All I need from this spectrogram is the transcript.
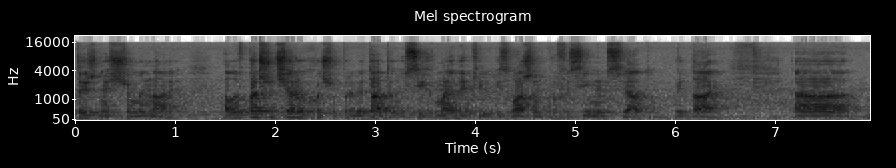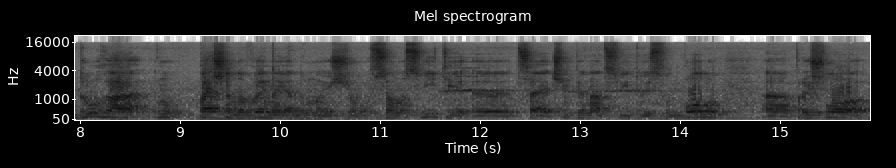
тижня, що минає. Але в першу чергу хочу привітати усіх медиків із вашим професійним святом. Вітаю! Е, Друга, ну, перша новина, я думаю, що у всьому світі е, це чемпіонат світу із футболу. Пройшло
